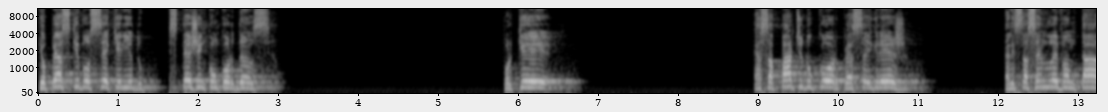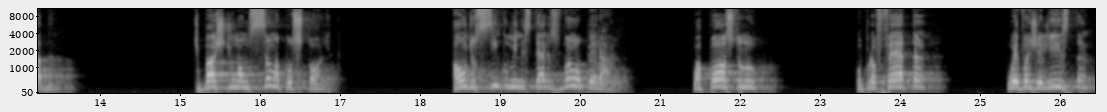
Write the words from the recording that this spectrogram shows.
Eu peço que você, querido, esteja em concordância. Porque essa parte do corpo, essa igreja, ela está sendo levantada debaixo de uma unção apostólica, aonde os cinco ministérios vão operar: o apóstolo, o profeta, o evangelista,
